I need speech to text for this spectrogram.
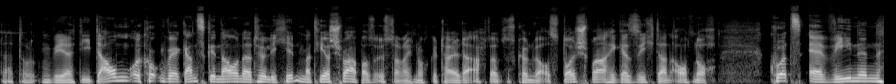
Da drücken wir die Daumen und gucken wir ganz genau natürlich hin. Matthias Schwab aus Österreich noch geteilter Achter. Das können wir aus deutschsprachiger Sicht dann auch noch kurz erwähnen.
